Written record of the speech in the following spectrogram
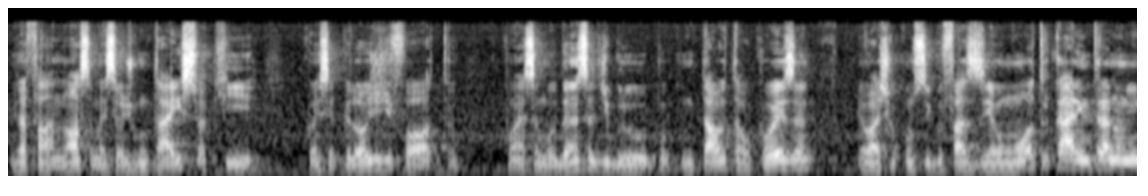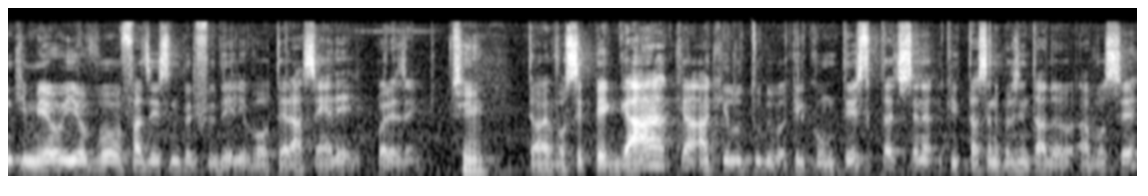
e vai falar: nossa, mas se eu juntar isso aqui com esse upload de foto, com essa mudança de grupo, com tal e tal coisa, eu acho que eu consigo fazer um outro cara entrar num link meu e eu vou fazer isso no perfil dele, eu vou alterar a senha dele, por exemplo. Sim. Então é você pegar aqu- aquilo tudo, aquele contexto que está sendo, que tá sendo apresentado a você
